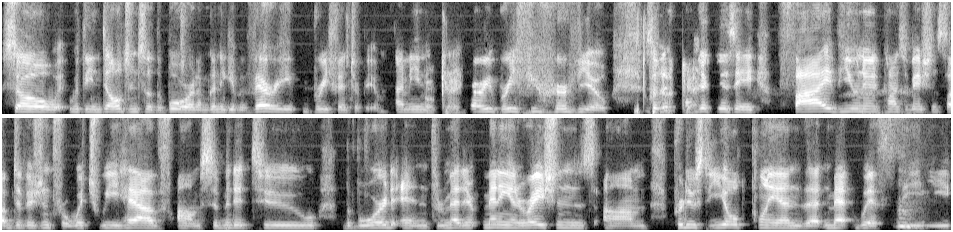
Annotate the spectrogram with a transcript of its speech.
So with the indulgence of the board, I'm going to give a very brief interview. I mean, Okay. very brief review. So this Okay. project is a five-unit conservation subdivision for which we have um, submitted to the board and through many, many iterations, um, produced a yield plan that met with the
